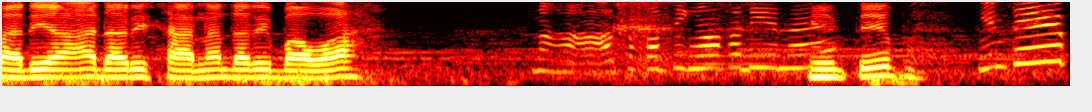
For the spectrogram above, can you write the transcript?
Tadi ada dari sana dari bawah Nah, atau kau tinggal dia Neng. ngintip. Ngintip.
